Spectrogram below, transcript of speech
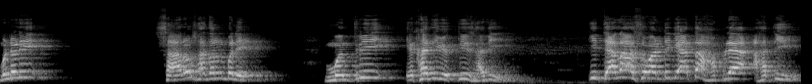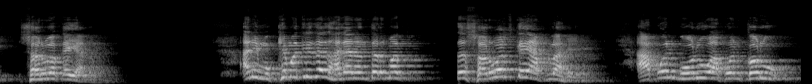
मंडळी सर्वसाधारणपणे मंत्री एखादी व्यक्ती झाली की त्याला असं वाटतं की आता आपल्या हाती सर्व काही आलं. आणि मुख्यमंत्री जर झाल्यानंतर मग तर सर्वच काही आपलं आहे. आपण बोलू आपण करू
